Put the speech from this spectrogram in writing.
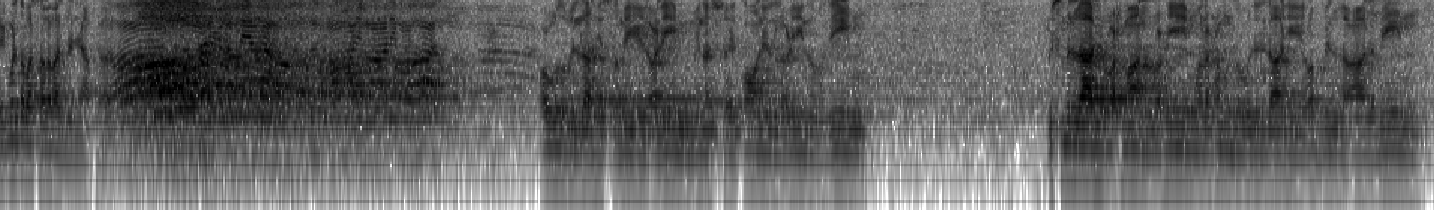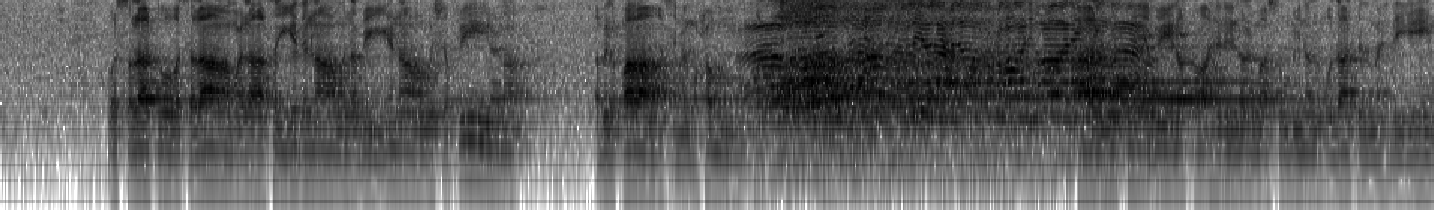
एक मरतबा सलाबाद भेजें आप अऊज़बिल्लिसमीम मिनशैतानरजीम बसमीम अलहमदिल्लाहि रब्बिल आलमीन। वसलात वसलाम अला सय्यदना व नबीना व शफ़ीना अबिल क़ासिम मुहम्मद आलबीन ताहरीन अलमासूमिन अलहुदात अलमहदीन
